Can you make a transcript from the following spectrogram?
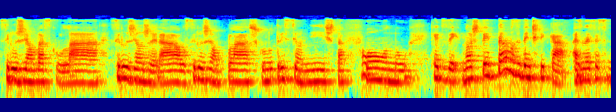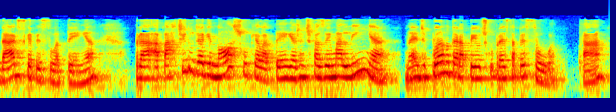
cirurgião vascular, cirurgião geral, cirurgião plástico, nutricionista, fono. Quer dizer, nós tentamos identificar as necessidades que a pessoa tenha, para, a partir do diagnóstico que ela tem, a gente fazer uma linha né, de plano terapêutico para essa pessoa, tá?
